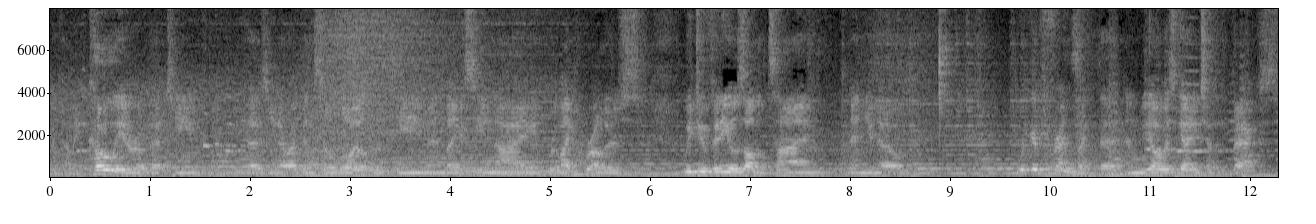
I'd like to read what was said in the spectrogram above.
becoming co-leader of that team, because, you know, I've been so loyal to the team, and Legacy and I, we're like brothers. We do videos all the time, and, you know, we're good friends like that, and we always got each other's backs.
